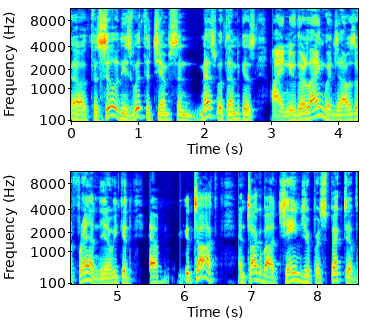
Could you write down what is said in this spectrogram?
uh, facilities with the chimps and mess with them because I knew their language and I was a friend. You know, we could have we could talk and talk about change your perspective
